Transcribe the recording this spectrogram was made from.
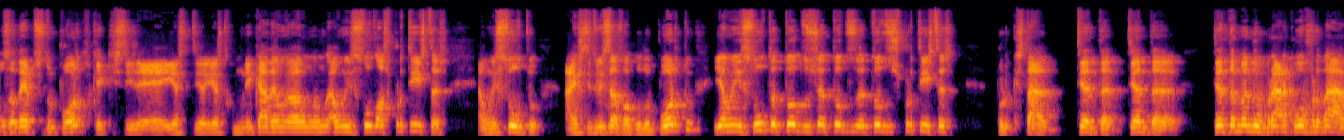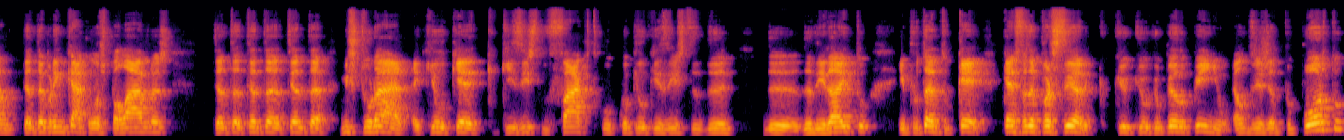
os adeptos do Porto, que é é, este, este comunicado é um, é um, insulto aos portistas, é um insulto à instituição do do Porto e é um insulto a todos, a todos, a todos os portistas, porque está, tenta, tenta, tenta manobrar com a verdade, tenta brincar com as palavras, tenta, tenta, tenta misturar aquilo que, é, que existe de facto com aquilo que existe de, de, de, direito e, portanto, quer, quer fazer parecer que, que, que, o Pedro Pinho é um dirigente do Porto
